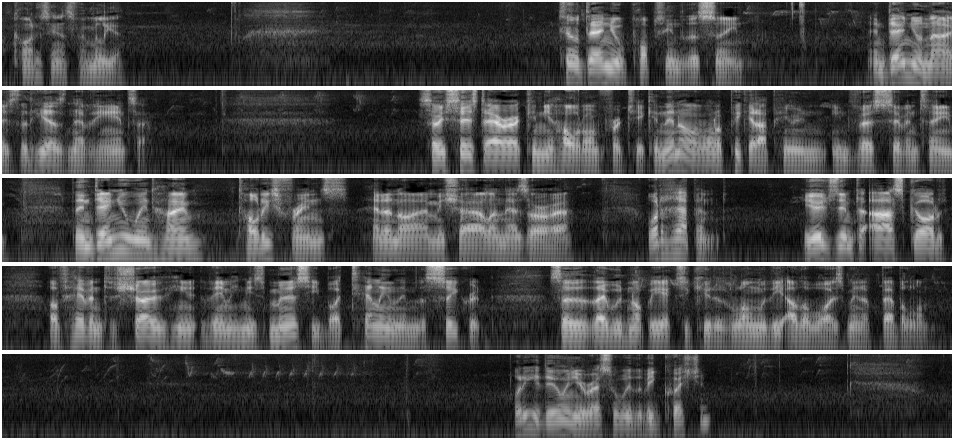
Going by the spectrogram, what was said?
Kind of sounds familiar. Till Daniel pops into the scene. And Daniel knows that he doesn't have the answer. So he says to Arioch, Can you hold on for a tick? And then I want to pick it up here in, in verse 17. Then Daniel went home told his friends, Hananiah, Mishael, and Azariah, what had happened. He urged them to ask God of heaven to show them in his mercy by telling them the secret so that they would not be executed along with the other wise men of Babylon. What do you do when you wrestle with a big question?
